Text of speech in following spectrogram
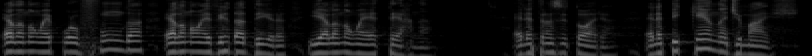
ela não é profunda, ela não é verdadeira e ela não é eterna. Ela é transitória, ela é pequena demais.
